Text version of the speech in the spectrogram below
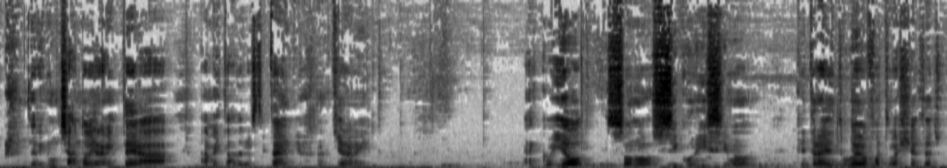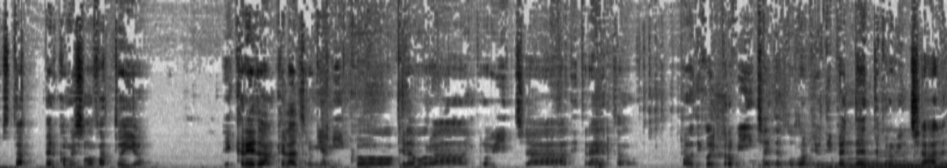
Rinunciando veramente a, a metà dello stipendio chiaramente ecco io sono sicurissimo che tra le due ho fatto la scelta giusta per come sono fatto io e credo anche l'altro mio amico che lavora in provincia di Trento lo dico in provincia, intendo proprio dipendente provinciale.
